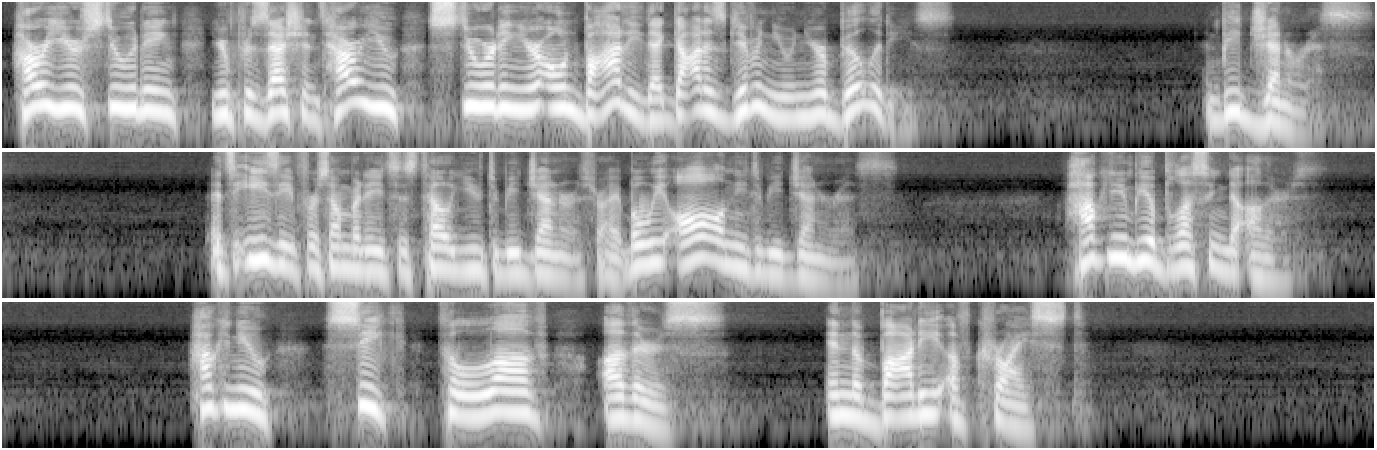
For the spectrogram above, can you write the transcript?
How are you stewarding your possessions? How are you stewarding your own body that God has given you and your abilities? And be generous. It's easy for somebody to tell you to be generous, right? But we all need to be generous. How can you be a blessing to others? How can you seek to love others in the body of Christ?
